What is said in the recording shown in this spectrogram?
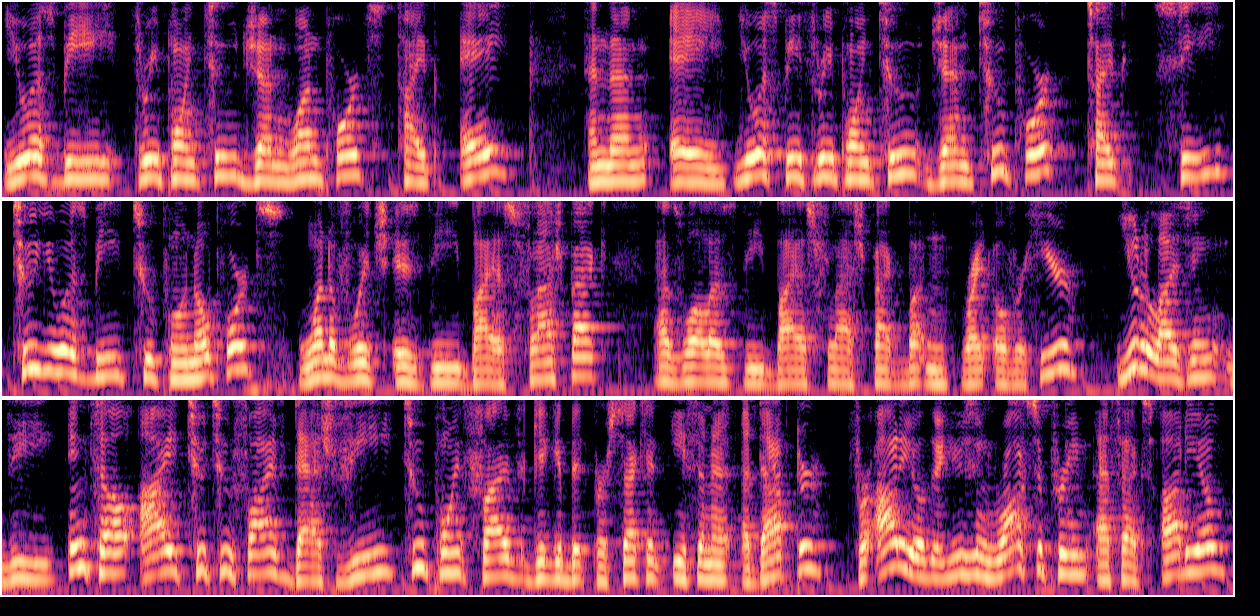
USB 3.2 Gen 1 ports type A, and then a USB 3.2 Gen 2 port type C, two USB 2.0 ports, one of which is the BIOS flashback, as well as the BIOS flashback button right over here utilizing the Intel i225-V 2.5 gigabit per second Ethernet adapter. For audio, they're using ROG Supreme FX audio.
